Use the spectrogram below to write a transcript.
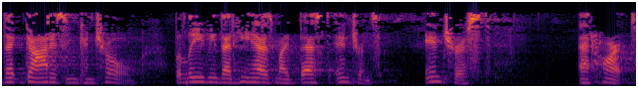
that God is in control, believing that He has my best interest, interest at heart.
